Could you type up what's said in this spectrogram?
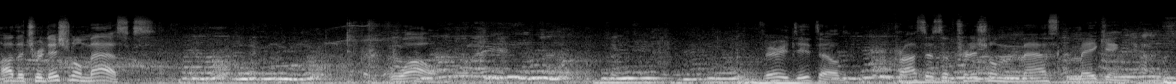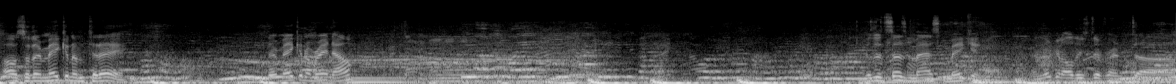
Ah, the traditional masks. Wow. Very detailed. Process of traditional mask making. Oh, so they're making them today. They're making them right now? Because it says mask making. And look at all these different uh,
